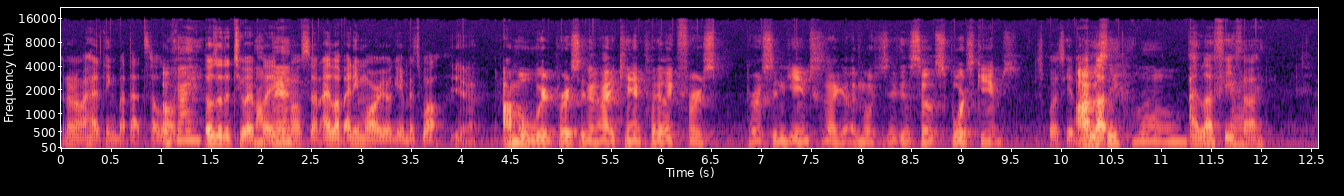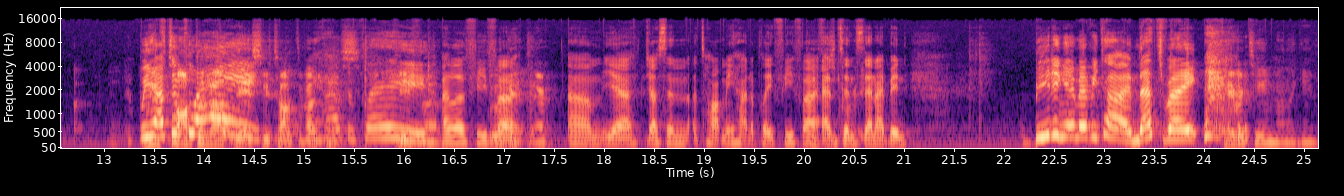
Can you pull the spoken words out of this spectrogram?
I don't know. I had to think about that so long. Okay. Those are the two I Not played bad. the most. On. I love any Mario game as well. Yeah, I'm a weird person and I can't play like first person games because I get like motion sickness. So sports games. Sports games. I love. Obviously, hello. I love FIFA. guy. We We've have to talked play. about this. We've talked about We this. We have to play. FIFA. I love FIFA. We'll get there. Um, yeah, Justin taught me how to play FIFA, FIFA's and since great. then I've been beating him every time. That's right. Favorite team on the game?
